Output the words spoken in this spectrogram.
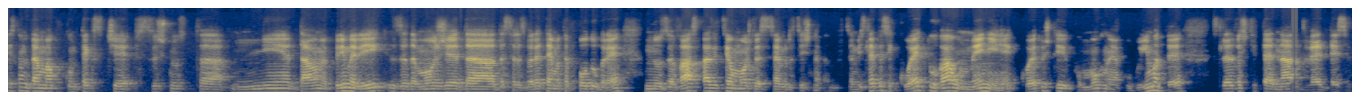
искам да дам малко контекст, че всъщност а, ние даваме примери, за да може да, да се разбере темата по-добре, но за вас тази цел може да е съвсем различна. Замислете се, кое е това умение, което ще ви помогне, ако го имате, следващите една, две, 10,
